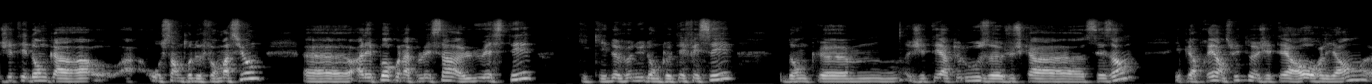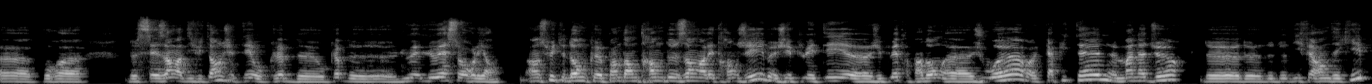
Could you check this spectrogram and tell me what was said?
j'étais donc au centre de formation. à l'époque, on appelait ça l'UST, qui, est devenu donc le TFC. Donc, euh, j'étais à Toulouse jusqu'à 16 ans. Et puis après, ensuite, j'étais à Orléans euh, pour euh, de 16 ans à 18 ans, j'étais au club de, au club de l'US Orléans. Ensuite, donc, pendant 32 ans à l'étranger, ben, j'ai pu, euh, pu être pardon, euh, joueur, capitaine, manager de, de, différentes équipes.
